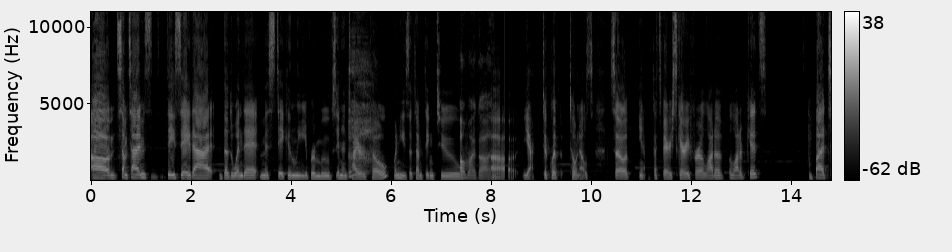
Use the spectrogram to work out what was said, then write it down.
um sometimes they say that the duende mistakenly removes an entire toe when he's attempting to Oh my god. uh yeah to clip toenails. So you know that's very scary for a lot of a lot of kids. But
